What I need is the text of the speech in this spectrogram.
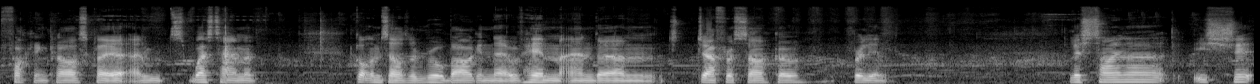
fucking class player. And West Ham have got themselves a real bargain there with him and um, Diafra Sakho. Brilliant. Lichtsteiner, he's shit.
